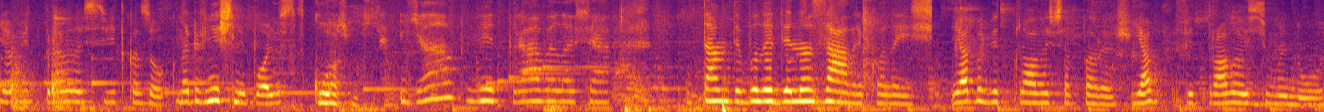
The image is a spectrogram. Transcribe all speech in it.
Я б відправилася в світ казок на північний полюс. В космос. Я б відправилася там, де були динозаври колись. Я би відправився в Париж. Я б відправилася в минуле.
